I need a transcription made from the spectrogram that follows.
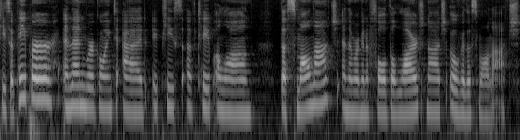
piece of paper and then we're going to add a piece of tape along the small notch and then we're going to fold the large notch over the small notch.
